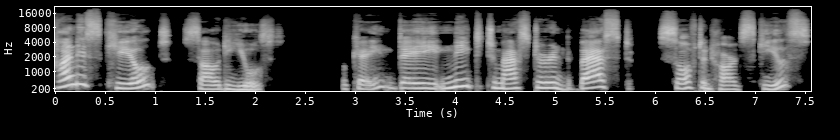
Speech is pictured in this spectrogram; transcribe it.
highly skilled Saudi youth. Okay, they need to master the best soft and hard skills.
